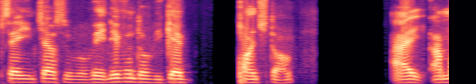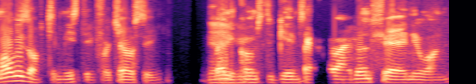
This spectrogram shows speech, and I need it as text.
saying Chelsea will win, even though we get punched up. I, I'm always optimistic for Chelsea Yeah, when it comes to games. I, I don't fear anyone.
